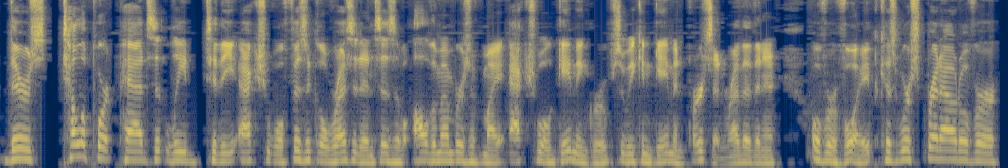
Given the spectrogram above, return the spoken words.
There's teleport pads that lead to the actual physical residences of all the members of my actual gaming group, so we can game in person rather than over VoIP, because we're spread out over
